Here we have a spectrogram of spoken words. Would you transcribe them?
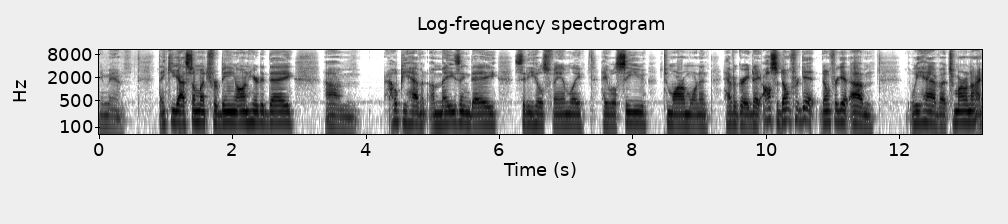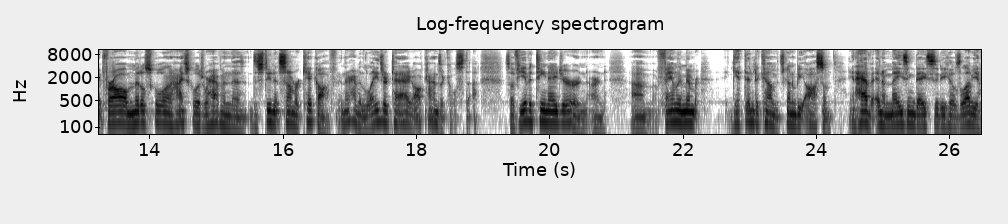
Amen. Thank you guys so much for being on here today. Um, I hope you have an amazing day, City Hills family. Hey, we'll see you tomorrow morning. Have a great day. Also, don't forget, don't forget, um, we have uh, tomorrow night for all middle school and high schoolers. We're having the the student summer kickoff, and they're having laser tag, all kinds of cool stuff. So if you have a teenager or, or um, a family member, get them to come. It's going to be awesome. And have an amazing day, City Hills. Love you.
